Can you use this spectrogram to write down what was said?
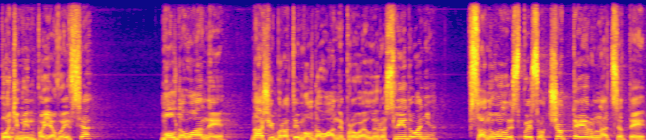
потім він появився. Молдавани, наші брати молдавани провели розслідування, встановили список 14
